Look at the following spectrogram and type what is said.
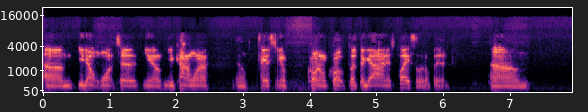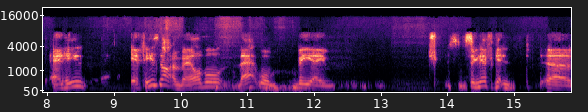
um, you don't want to, you know, you kind of want to, you know, I guess, you know, quote unquote, put the guy in his place a little bit. Um, and he, if he's not available, that will be a significant uh,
